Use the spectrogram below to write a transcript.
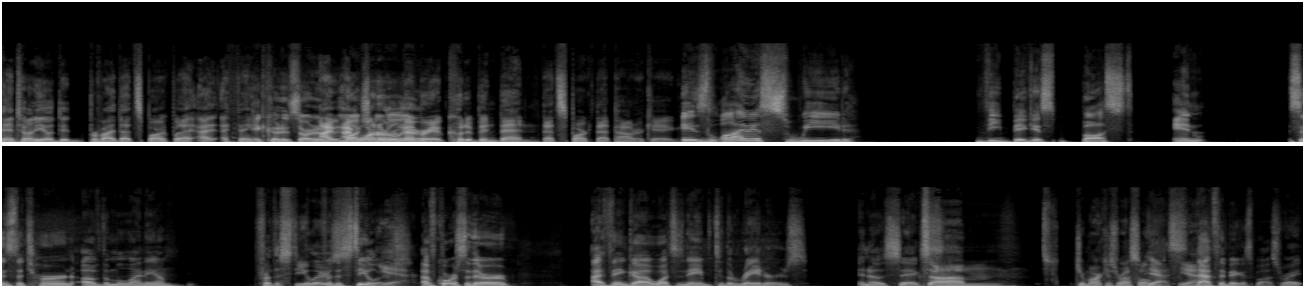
Antonio did provide that spark, but I, I, I think It could have started I, I want to remember it could have been Ben that sparked that powder keg. Is Limas Sweed the biggest bust in since the turn of the millennium For the Steelers? for the Steelers? Yeah. Of course, there are. I think uh, what's his name to the Raiders in 06. It's, um, JaMarcus Russell. yes, yeah. that's the biggest bust, right?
